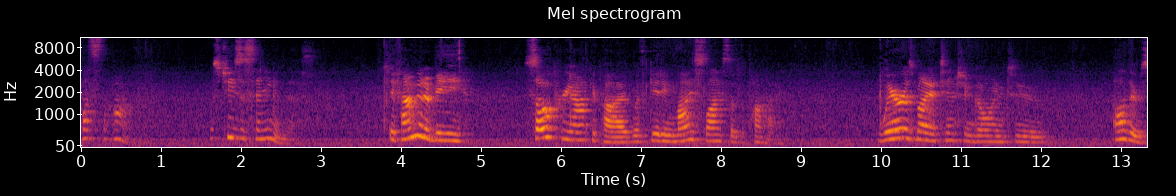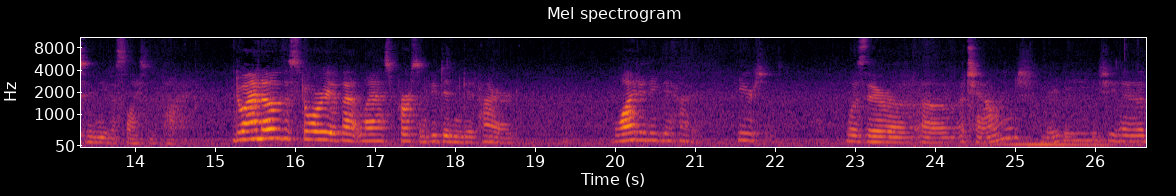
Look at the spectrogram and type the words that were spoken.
What's the harm? What's Jesus saying in this? If I'm going to be so preoccupied with getting my slice of the pie, where is my attention going to others who need a slice of the pie? Do I know the story of that last person who didn't get hired? Why did he get hired? He or she? Was there a, a, a challenge? Maybe she had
